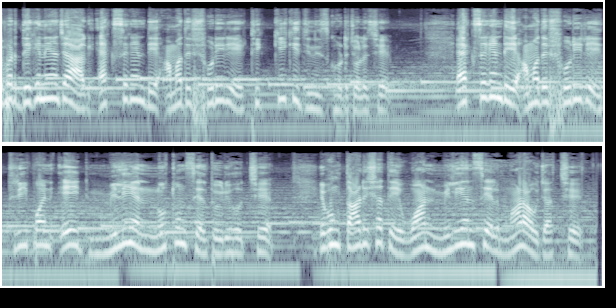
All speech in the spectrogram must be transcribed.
এবার দেখে নেওয়া যাক এক সেকেন্ডে আমাদের শরীরে ঠিক কী কী জিনিস ঘটে চলেছে। এক সেকেন্ডে আমাদের শরীরে থ্রি পয়েন্ট এইট মিলিয়ন নতুন সেল তৈরি হচ্ছে এবং তারই সাথে ওয়ান মিলিয়ন সেল মারাও যাচ্ছে।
